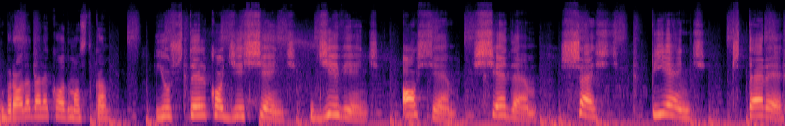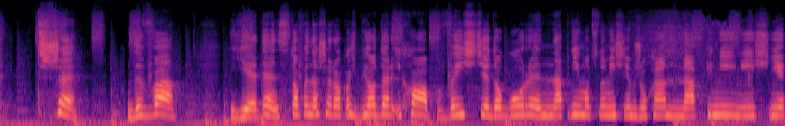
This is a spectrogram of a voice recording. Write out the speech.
Broda daleko od mostka. Już tylko 10, 9, 8, 7, 6, 5, 4, 3, 2, 1. Stopy na szerokość bioder i hop. Wyjście do góry. Napnij mocno mięśnie brzucha. Napnij mięśnie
